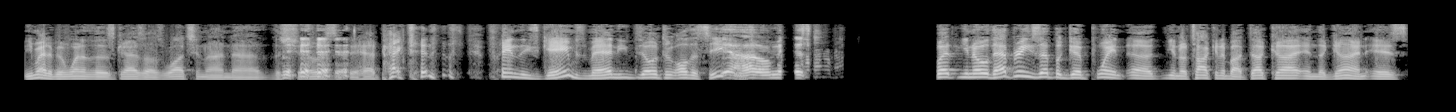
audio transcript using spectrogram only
You might have been one of those guys I was watching on uh, the shows that they had back then, playing these games. Man, you know to all the secrets. Yeah, I mean, it's but you know that brings up a good point. Uh, you know, talking about duck hunt and the gun is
